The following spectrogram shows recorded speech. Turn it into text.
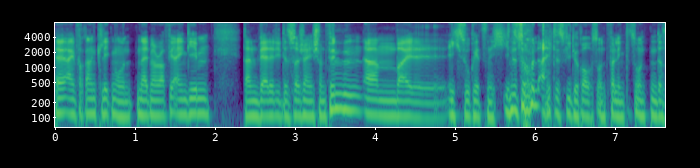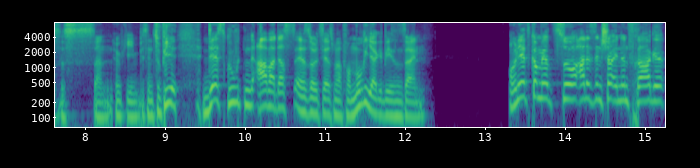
äh, einfach anklicken und Nightmare Ruffy eingeben. Dann werdet ihr das wahrscheinlich schon finden, ähm, weil ich suche jetzt nicht so ein altes Video raus und verlinke es unten. Das ist dann irgendwie ein bisschen zu viel des Guten, aber das äh, soll es erstmal von Moria gewesen sein. Und jetzt kommen wir zur alles entscheidenden Frage.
